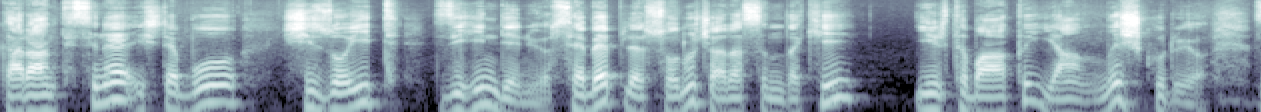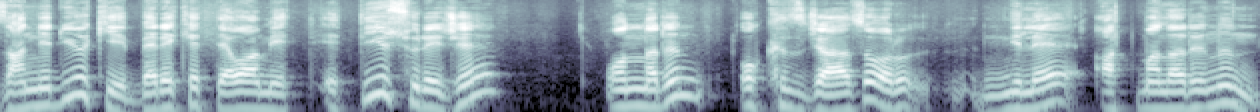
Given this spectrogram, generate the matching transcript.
garantisine işte bu şizoid zihin deniyor. Sebeple sonuç arasındaki irtibatı yanlış kuruyor. Zannediyor ki bereket devam et- ettiği sürece onların o kızcağızı o Nil'e atmalarının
